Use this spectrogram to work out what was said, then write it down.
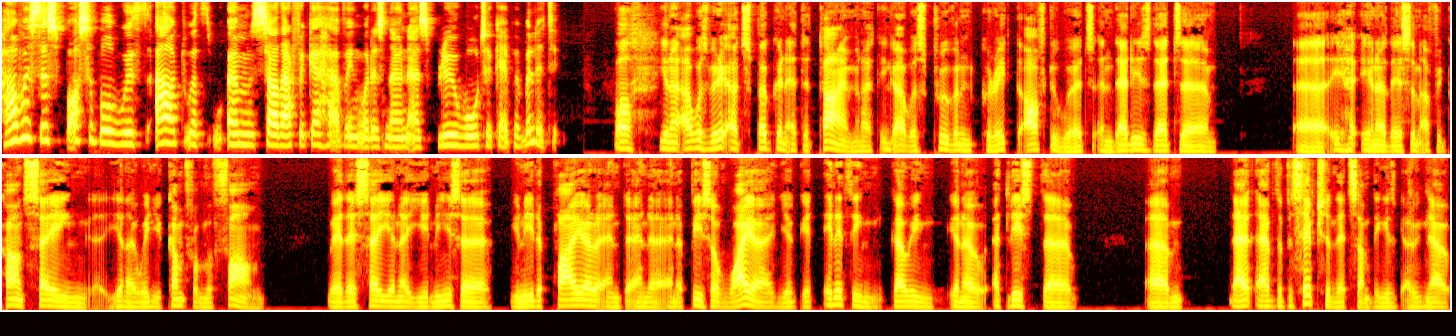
How was this possible without with um, South Africa having what is known as blue water capability? Well, you know, I was very outspoken at the time, and I think I was proven correct afterwards. And that is that, um, uh, you know, there's an Afrikaans saying, you know, when you come from a farm, where they say, you know, you need a you need a plier and and a, and a piece of wire, and you get anything going. You know, at least uh, um, have the perception that something is going. Now,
